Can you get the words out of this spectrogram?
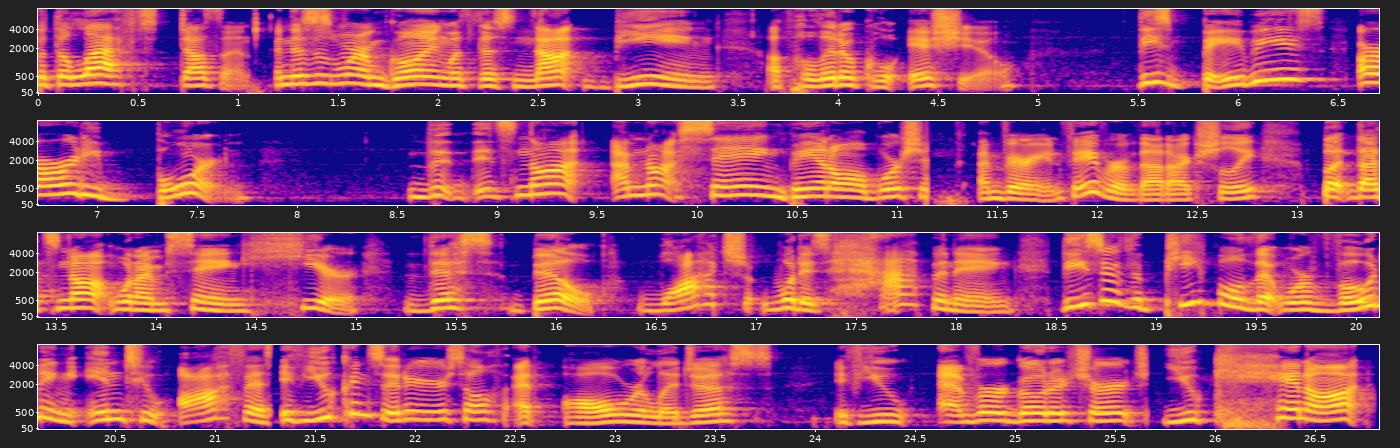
But the left doesn't. And this is where I'm going with this not being a political issue these babies are already born. It's not, I'm not saying ban all abortion. I'm very in favor of that actually, but that's not what I'm saying here. This bill, watch what is happening. These are the people that were voting into office. If you consider yourself at all religious, if you ever go to church, you cannot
